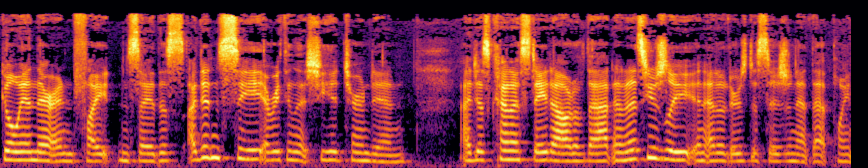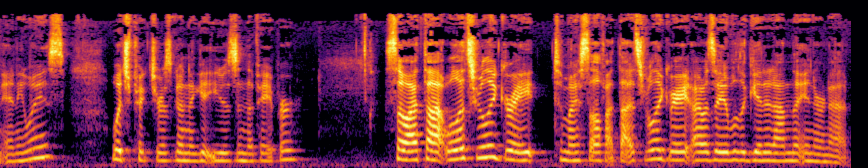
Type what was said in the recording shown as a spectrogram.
go in there and fight and say this. I didn't see everything that she had turned in. I just kind of stayed out of that, and it's usually an editor's decision at that point, anyways, which picture is going to get used in the paper. So I thought, well, it's really great to myself. I thought it's really great. I was able to get it on the internet.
